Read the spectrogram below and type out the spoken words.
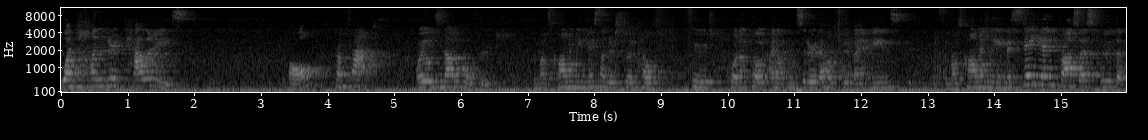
100 calories, all from fat. Oil is not a whole food. It's the most commonly misunderstood health food, quote unquote. I don't consider it a health food by any means. It's the most commonly mistaken processed food that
